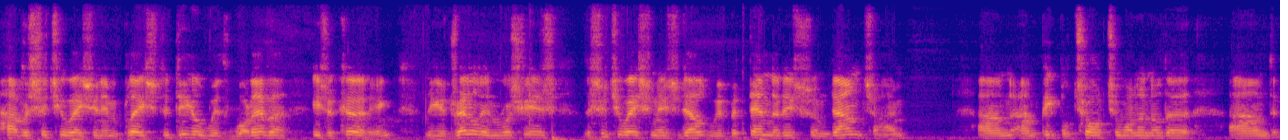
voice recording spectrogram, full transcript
have a situation in place to deal with whatever is occurring. The adrenaline rushes, the situation is dealt with, but then there is some downtime, and and people talk to one another, and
